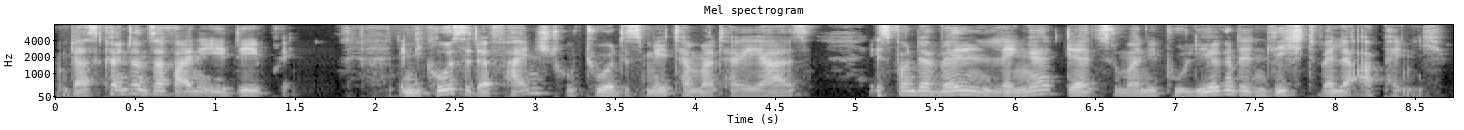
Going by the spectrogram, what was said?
Und das könnte uns auf eine Idee bringen. Denn die Größe der Feinstruktur des Metamaterials ist von der Wellenlänge der zu manipulierenden Lichtwelle abhängig.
